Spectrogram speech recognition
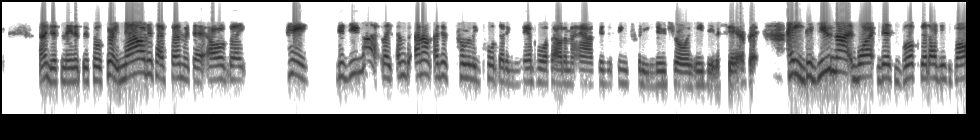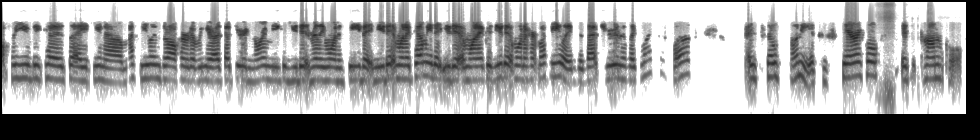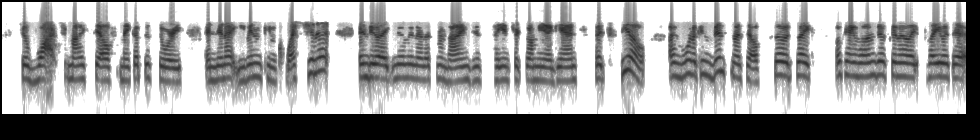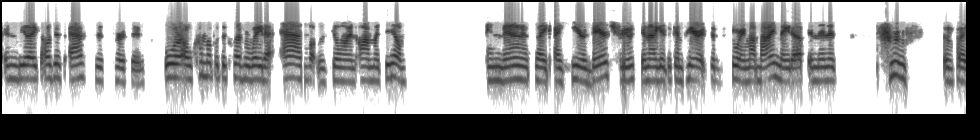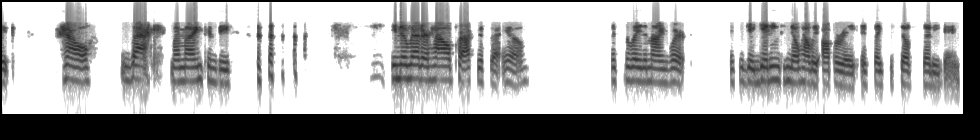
I just made it this whole story. Now I just have fun with it. I'll be like, hey, did you not like? I'm, I don't. I just totally pulled that example up out of my ass because it seems pretty neutral and easy to share. But hey, did you not want this book that I just bought for you because like you know my feelings are all hurt over here? I thought you were ignoring me because you didn't really want to see that, and you didn't want to tell me that you didn't want it because you didn't want to hurt my feelings. Is that true? And it's like, what the fuck? It's so funny. It's hysterical. It's comical to watch myself make up the story, and then I even can question it and be like, no, no, no, that's my mind just playing tricks on me again. But still, I want to convince myself. So it's like, okay, well, I'm just gonna like play with it and be like, I'll just ask this person, or I'll come up with a clever way to ask what was going on with them. And then it's like I hear their truth, and I get to compare it to the story my mind made up, and then it's proof of like how whack my mind can be. no matter how practiced I am. It's the way the mind works. It's getting to know how we operate. It's like the self study game.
